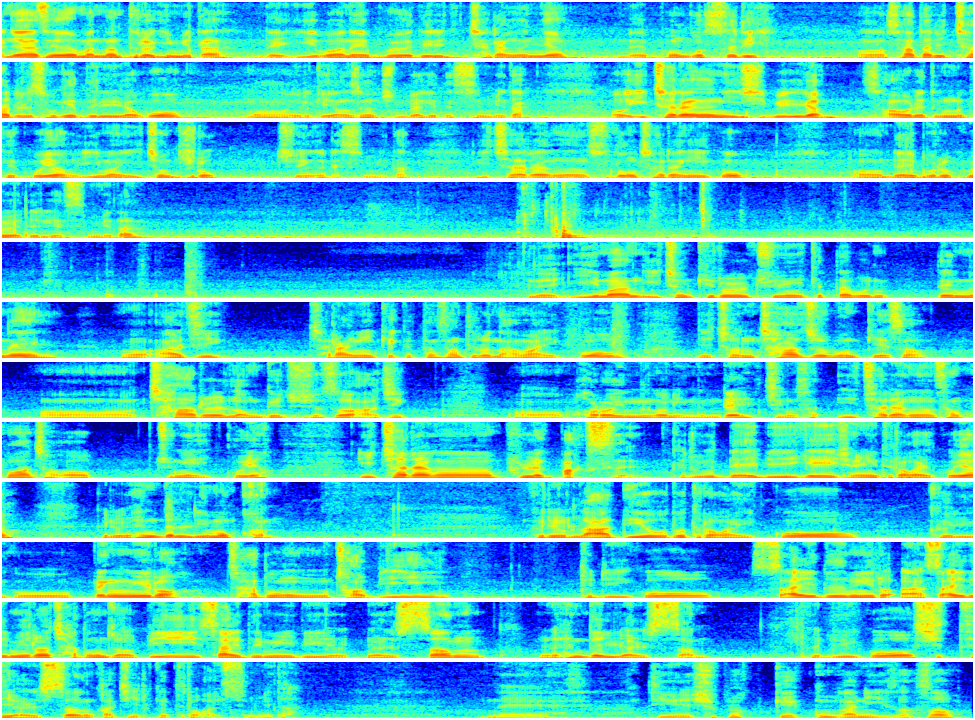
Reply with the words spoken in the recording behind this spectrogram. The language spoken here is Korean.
안녕하세요. 만난 트럭입니다. 네 이번에 보여드릴 차량은요. 네 봉고 3 어, 사다리 차를 소개해 드리려고 어, 이렇게 영상을 준비하게 됐습니다. 어, 이 차량은 21년 4월에 등록했고요. 22,000km 주행을 했습니다. 이 차량은 수동 차량이고 어, 내부를 보여드리겠습니다. 네 22,000km를 주행했기 때문에 어, 아직 차량이 깨끗한 상태로 남아 있고 이제 전 차주분께서 어, 차를 넘겨주셔서 아직 어, 걸어 있는 건 있는데 지금 사- 이 차량은 상품화 작업 중에 있고요. 이 차량은 블랙박스 그리고 내비게이션이 들어가 있고요. 그리고 핸들 리모컨 그리고 라디오도 들어가 있고 그리고 백미러 자동 접이 그리고 사이드 미러 아 사이드 미러 자동 접이 사이드 미러 열- 열선 핸들 열선 그리고 시트 열선까지 이렇게 들어가 있습니다. 네 뒤에 슈퍼켓 공간이 있어서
